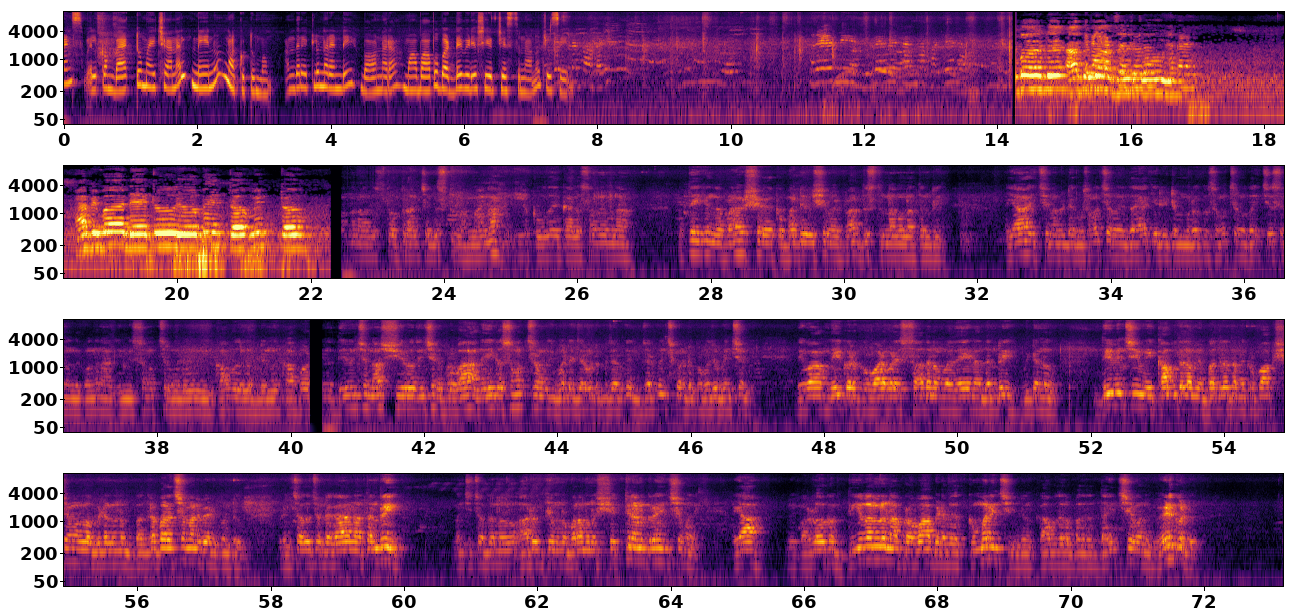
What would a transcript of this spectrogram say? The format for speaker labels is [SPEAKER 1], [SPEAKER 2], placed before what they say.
[SPEAKER 1] Friends welcome back to my channel. నేను నా కుటుంబం. అందరు ఎట్లున్నారండి? బాగున్నారా? మా బాబు బర్త్డే వీడియో షేర్ చేస్తున్నాను చూసేయండి.
[SPEAKER 2] Birthday, happy birthday to you. Happy birthday to you, Mitto, Mitto. వందనాలు స్తోత్రాలు చెల్లిస్తున్నాం నాయన. ఈ యొక్క ఉదయకాల సమయమున ప్రత్యేకంగా మహర్ష యొక్క బర్త్డే విషయమై ప్రార్థిస్తున్నాము నా తండ్రి. అయ్యా ఇచ్చిన బిడ్డకు సంవత్సరం దయా కిరీటం మరొక సంవత్సరం దయచేసినందుకు వందనాలు. ఇన్ని సంవత్సరములు నీ కాపుదల బిడ్డను కాపాడు దీవించండి ఆశీర్వదించండి ప్రభా. అనేక సంవత్సరం ఈ బర్త్డే జరుగుట జరిపి జరిపించుకున్నట్టు ప్రభు చూపించండి. దేవా మీ కొరకు వాడబడే సాధనం అదేనా తండ్రి. బిడ్డను దీవించి మీ కాపుదల మీ భద్రత మీ కృపాక్షేమంలో బిడ్డలను భద్రపరచమని వేడుకుంటూ వీళ్ళు చదువుచుండగా నా తండ్రి మంచి చదువును ఆరోగ్యమును బలమును శక్తిని అనుగ్రహించమని. అయ్యా మీ పరలోక దీవెనలు నా ప్రభా బిడ్డ మీద కుమ్మరించి నేను కాపుదల భద్రత దయచేయమని వేడుకుంటూ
